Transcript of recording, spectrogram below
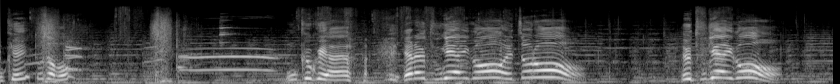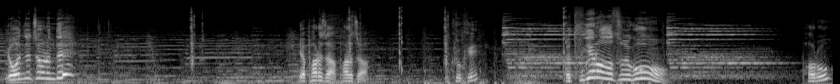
오케이. 또 잡아 오케이 오케이 야야 나 이거 두 개야 이거. 왜 쩔어. 이거 두 개야 이거. 이거 완전 쩌는데? 야 바로 자 바로 자. 오케이 야두 개나 넣었어 이거. 바로?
